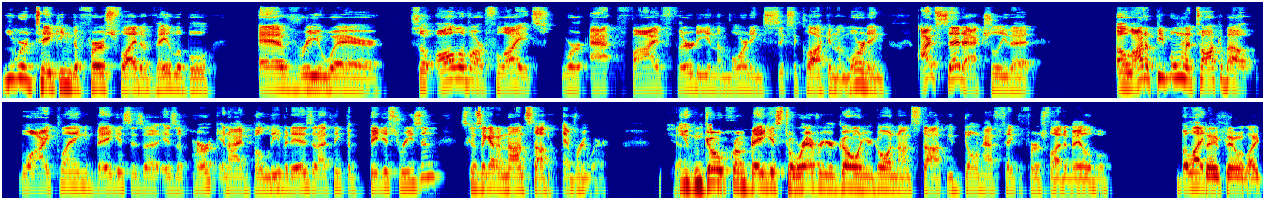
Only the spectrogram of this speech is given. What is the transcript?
we were taking the first flight available everywhere. So all of our flights were at 5:30 in the morning, six o'clock in the morning. I've said actually that a lot of people want to talk about why playing in Vegas is a is a perk, and I believe it is. And I think the biggest reason is because they got a nonstop everywhere. Yeah. You can go from Vegas to wherever you're going. You're going nonstop. You don't have to take the first flight available. But like, same thing with like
